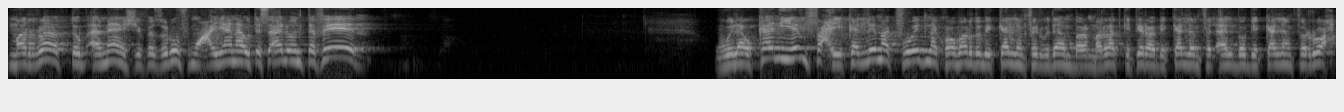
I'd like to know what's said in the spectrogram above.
مرات تبقى ماشي في ظروف معينة وتسأله أنت فين؟ ولو كان ينفع يكلمك في ودنك هو برضه بيتكلم في الودان مرات كتيرة وبيتكلم في القلب وبيتكلم في الروح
